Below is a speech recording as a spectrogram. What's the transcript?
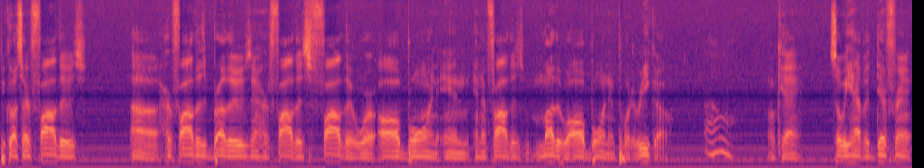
because her father's uh, her father's brothers and her father's father were all born in and her father's mother were all born in Puerto Rico. Oh. Okay, so we have a different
